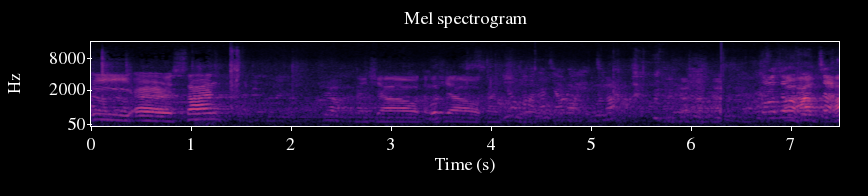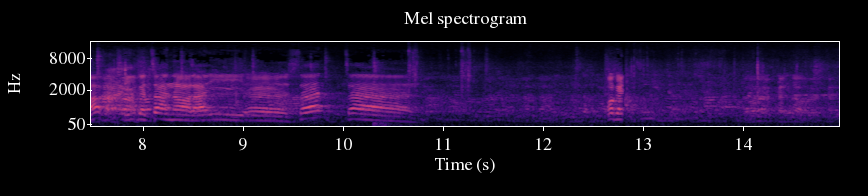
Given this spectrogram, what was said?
一二三，看一下哦，等一下哦，看一下。好，好，第一个赞哦，来一二三，站。OK。我有看到，我有看到。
